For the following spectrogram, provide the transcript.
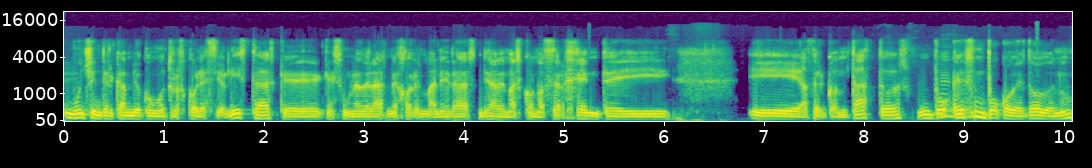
mucho intercambio con otros coleccionistas, que, que es una de las mejores maneras de además conocer gente y, y hacer contactos. Un po- Es un poco de todo, ¿no?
